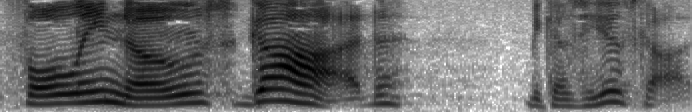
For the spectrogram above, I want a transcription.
fully knows God because He is God.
